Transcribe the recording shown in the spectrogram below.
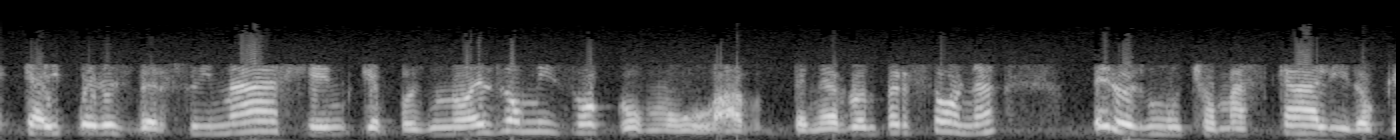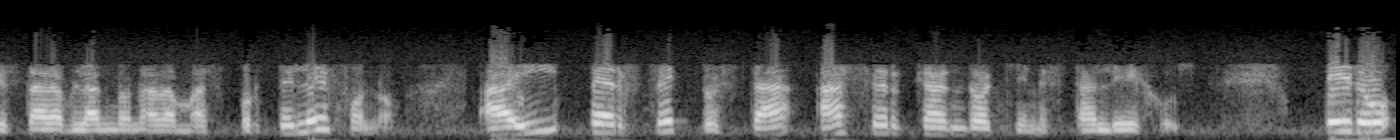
que, ahí puedes ver su imagen, que pues no es lo mismo como tenerlo en persona, pero es mucho más cálido que estar hablando nada más por teléfono. Ahí perfecto, está acercando a quien está lejos. Pero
